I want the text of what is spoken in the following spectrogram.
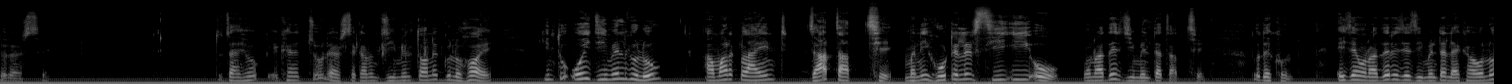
চলে আসছে। তো যাই হোক, এখানে চলে আসছে, কারণ জিমেল তো অনেকগুলো হয়, কিন্তু ওই জিমেলগুলো আমার ক্লায়েন্ট যা চাচ্ছে মানে হোটেলের সিইও ওনাদের জিমেলটা চাচ্ছে। তো দেখুন, এই যে ওনাদের যে জিমেলটা লেখা হলো,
